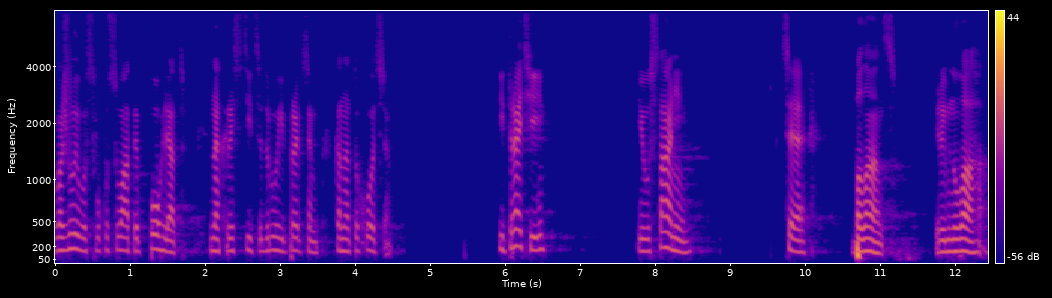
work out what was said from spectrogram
Важливо сфокусувати погляд на Христі. Це другий принцип канатоходця. І третій, і останній це баланс, рівновага.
